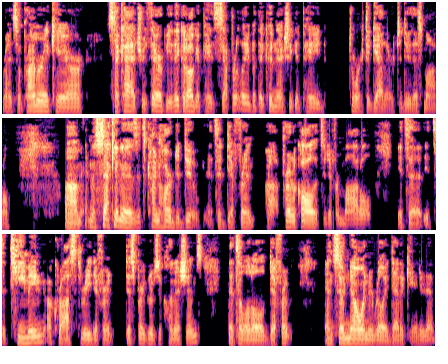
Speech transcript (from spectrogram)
right? So primary care, psychiatry, therapy, they could all get paid separately, but they couldn't actually get paid to work together to do this model. Um, and the second is it's kind of hard to do. It's a different uh, protocol. It's a different model. It's a it's a teaming across three different disparate groups of clinicians that's a little different, and so no one had really dedicated it.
